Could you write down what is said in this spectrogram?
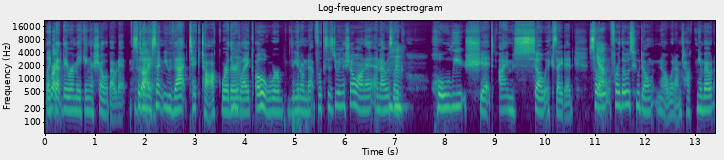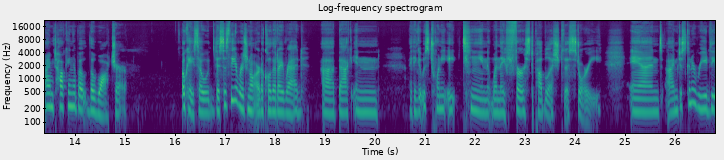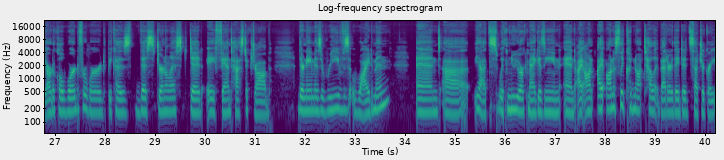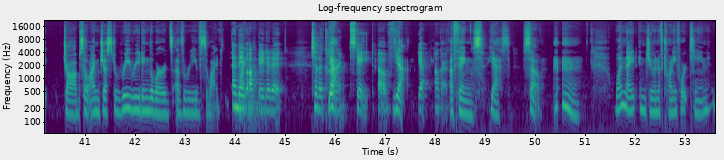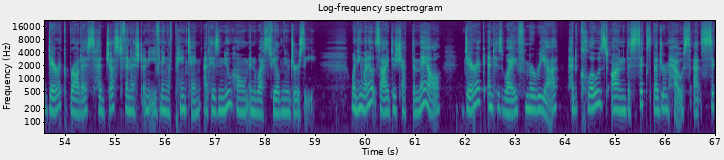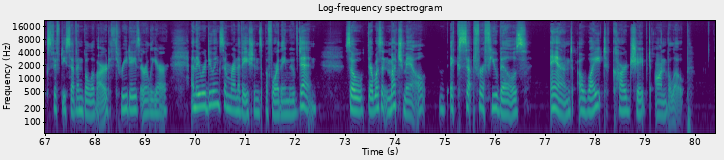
Like Right. that they were making a show about it. So Got then I sent you that TikTok where they're Mhm. like, "Oh, we're you know Netflix is doing a show on it." And I was like, Mhm. "Holy shit, I'm so excited." So Yeah. for those who don't know what I'm talking about, I'm talking about The Watcher. Okay, so this is the original article that I read uh, back in I think it was 2018 when they first published this story. And I'm just going to read the article word for word because this journalist did a fantastic job. Their name is Reeves Wiedeman. And uh, yeah, it's with New York Magazine. And I, on- I honestly could not tell it better. They did such a great job. So I'm just rereading the words of Reeves Weid. and they've updated it to the Yeah. current state of Yeah, yeah, okay. of things. Yes. So, one night in June of 2014, Derek Broaddus had just finished an evening of painting at his new home in Westfield, New Jersey. When he went outside to check the mail, Derek and his wife, Maria, had closed on the six bedroom house at 657 Boulevard three days earlier, and they were doing some renovations before they moved in. So there wasn't much mail, except for a few bills and a white card shaped envelope.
